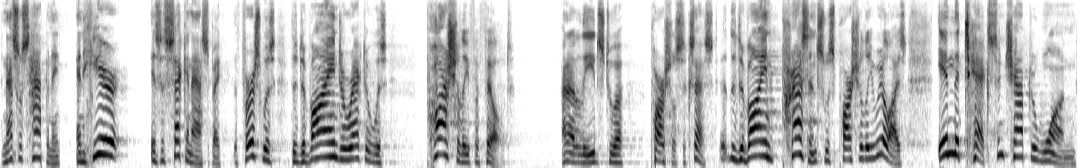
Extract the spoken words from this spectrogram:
And that's what's happening. And here is a second aspect. The first was the divine directive was partially fulfilled, and it leads to a partial success. The divine presence was partially realized. In the text, in chapter 1,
